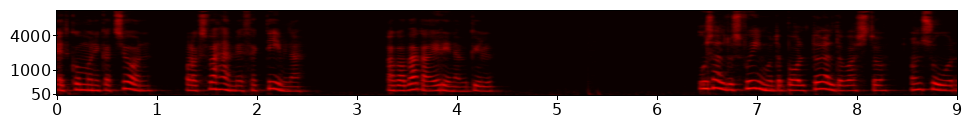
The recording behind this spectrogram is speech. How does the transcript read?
et kommunikatsioon oleks vähem efektiivne, aga väga erinev küll usaldus võimude poolt öeldu vastu on suur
